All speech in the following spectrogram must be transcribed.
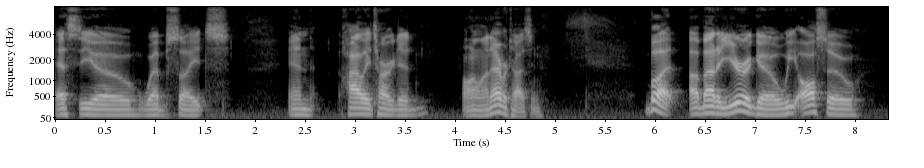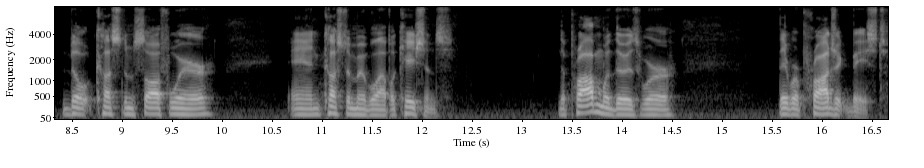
SEO, websites, and highly targeted online advertising. But about a year ago, we also built custom software and custom mobile applications. The problem with those were they were project based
